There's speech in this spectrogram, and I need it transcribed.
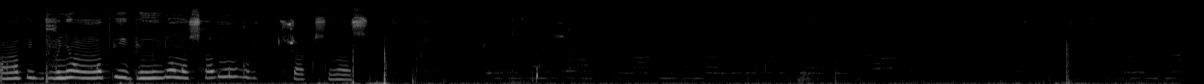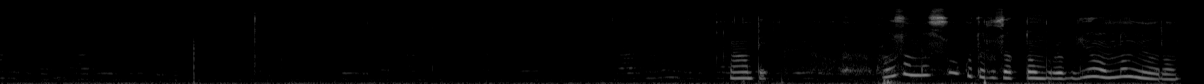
Abi bu ne abi? Bir milyon hasar mı vuracaksınız? Abi. Rosa nasıl o kadar uzaktan vurabiliyor anlamıyorum.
